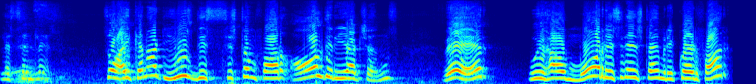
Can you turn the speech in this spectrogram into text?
Less and less. So, I cannot use this system for all the reactions where we have more residence time required for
